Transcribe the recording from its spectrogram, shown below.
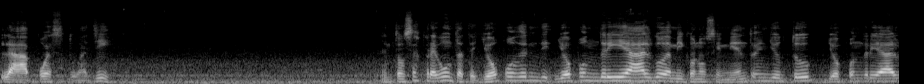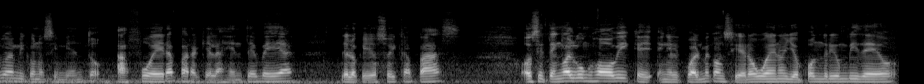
la ha puesto allí. Entonces pregúntate, ¿yo, ¿yo pondría algo de mi conocimiento en YouTube? ¿Yo pondría algo de mi conocimiento afuera para que la gente vea de lo que yo soy capaz? O si tengo algún hobby que, en el cual me considero bueno, yo pondría un video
